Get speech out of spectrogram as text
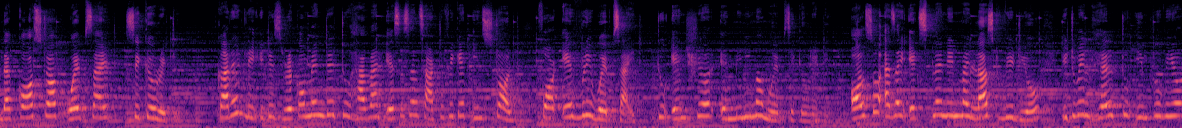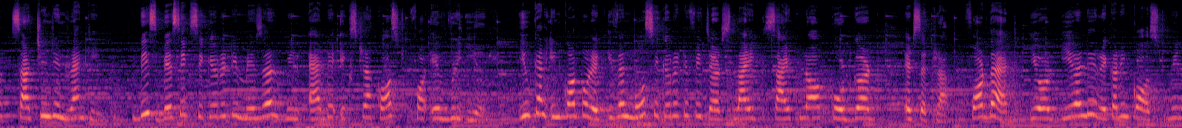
The cost of website security. Currently, it is recommended to have an SSL certificate installed for every website to ensure a minimum web security. Also, as I explained in my last video, it will help to improve your search engine ranking. This basic security measure will add a extra cost for every year. You can incorporate even more security features like site lock, code guard, etc. For that, your yearly recurring cost will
